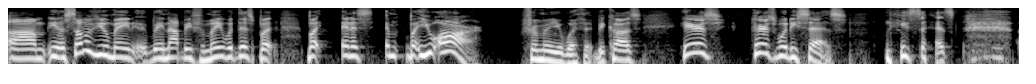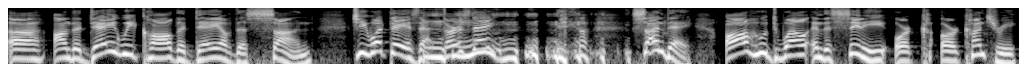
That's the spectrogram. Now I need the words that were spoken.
um, you know some of you may may not be familiar with this, but but and it's but you are familiar with it because here's here's what he says. He says, uh, on the day we call the day of the sun, gee, what day is that? Mm-hmm. Thursday? Sunday. All who dwell in the city or, or country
